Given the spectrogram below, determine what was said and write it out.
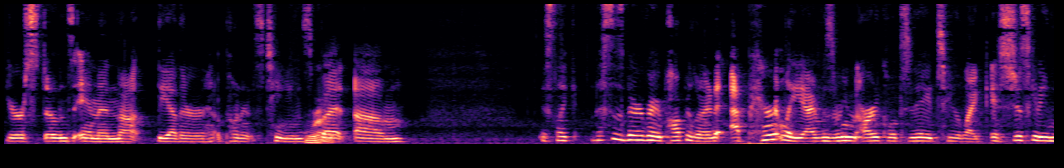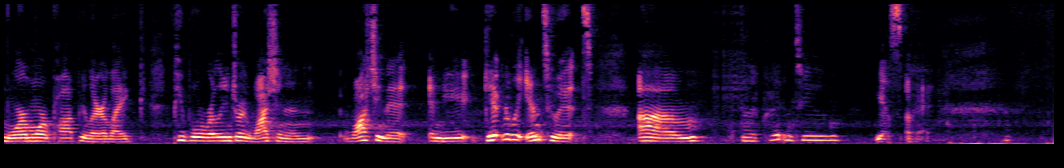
your stones in and not the other opponent's teams. Right. But um it's like this is very very popular. And apparently i was reading an article today too like it's just getting more and more popular. Like people really enjoy watching and watching it and you get really into it. Um did i put it into yes okay.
